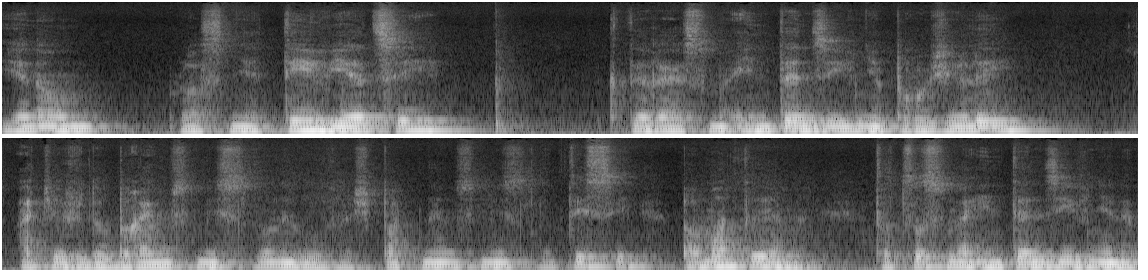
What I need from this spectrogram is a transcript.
jenom vlastně ty věci, které jsme intenzivně prožili, ať už v dobrém smyslu nebo ve špatném smyslu, ty si pamatujeme. To, co jsme intenzivně ne,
